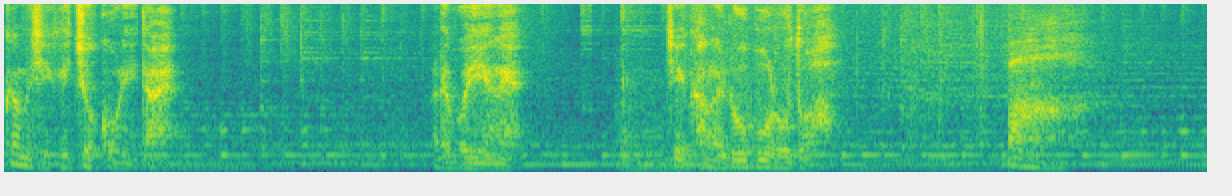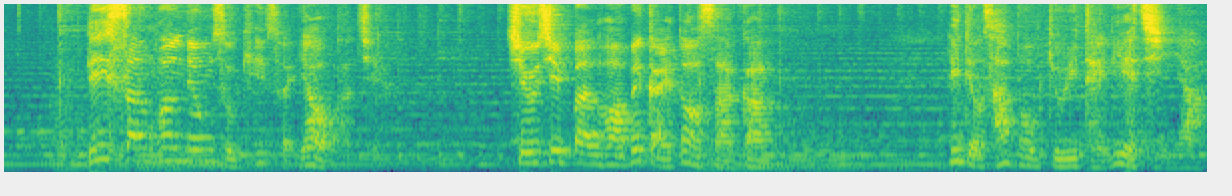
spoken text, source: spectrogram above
敢毋是去借高利贷？安尼袂用的，这坑会愈补愈大。爸，你三番两次去找要我借，想尽办法要改斗三工，你就差无求伊摕你的钱啊！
